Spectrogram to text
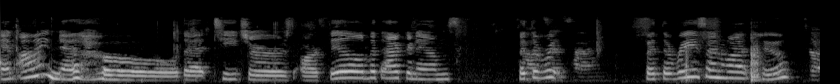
And I know that teachers are filled with acronyms, but the re- but the reason why who? Todd.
